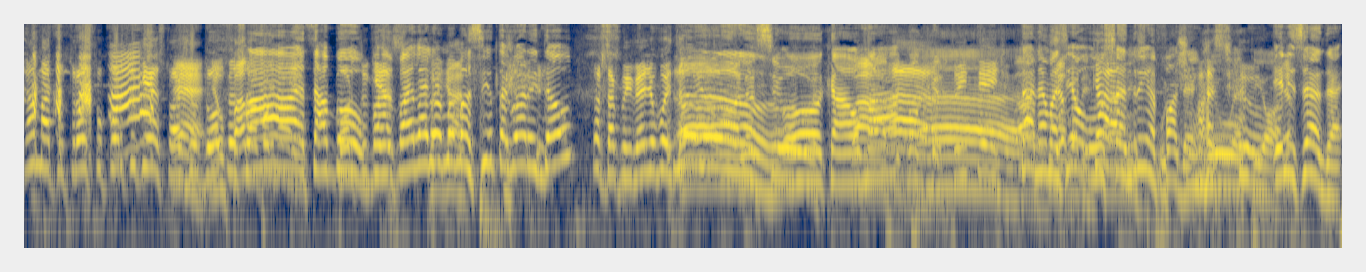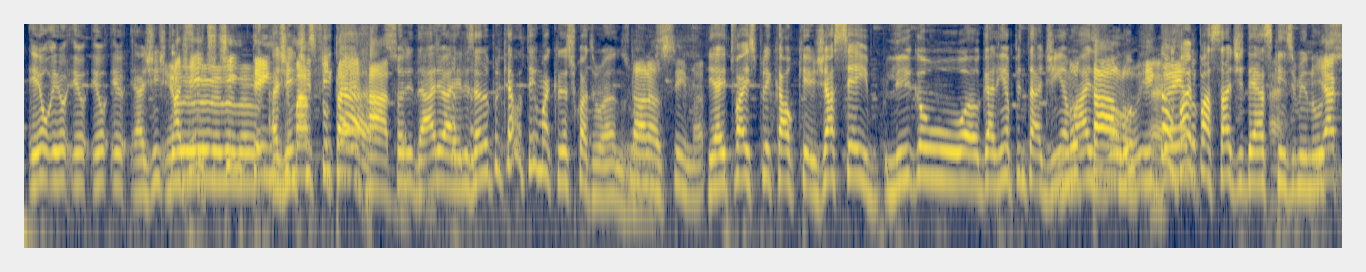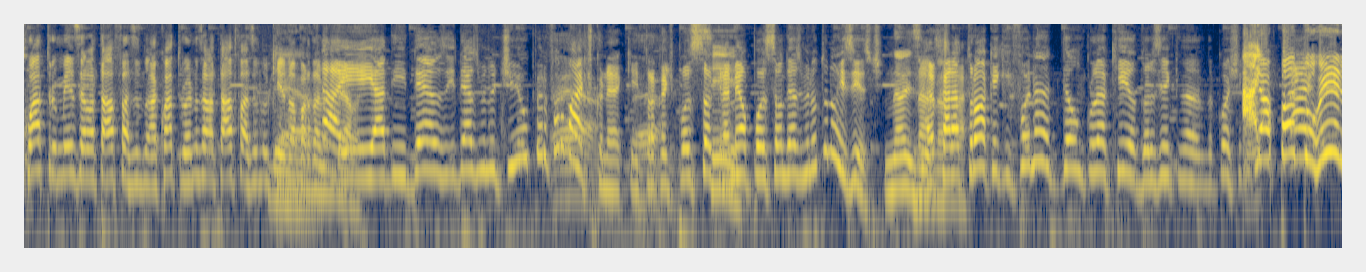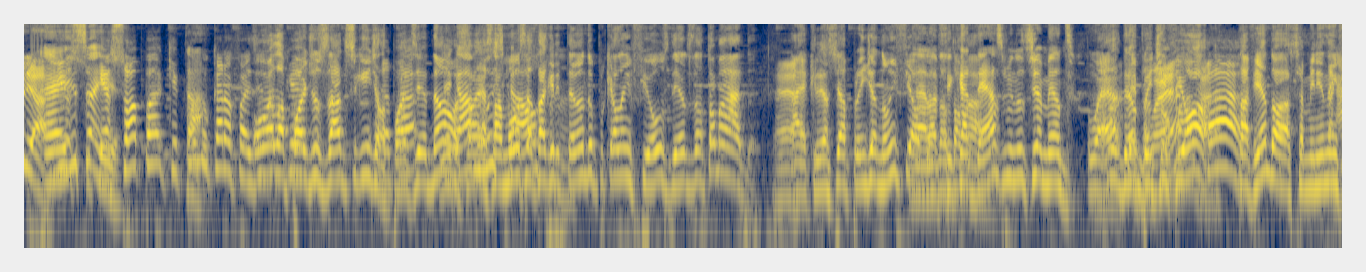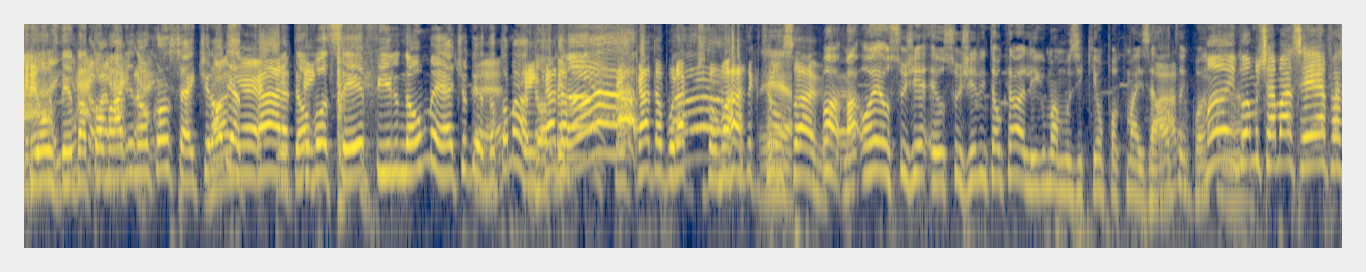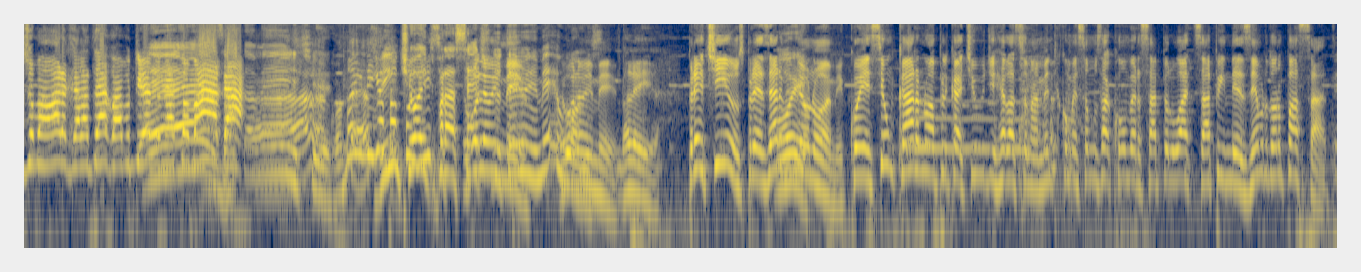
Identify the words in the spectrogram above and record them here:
Não Não, mas tu trouxe pro português, tu É, ajudou eu o pessoal. falo Ah, português. tá bom. Vai, vai lá na Obrigado. mamacita agora, então. Não, tá com inveja, eu vou então. Olha, Ô, senhor. calma. Ah, tu entende. Tá, não, mas eu, o Cara, Sandrinho é foda. Mas é. Elisandra, eu, eu, eu, eu, eu- a gente A gente te entende, A gente mas tu fica tá errado. solidário a Elisandra porque ela tem uma criança de 4 anos. Não, mano. não, sim, mas- E aí tu vai explicar o quê? Já sei, liga o galinha pintadinha No mais talo, e Não vai passar de 10, 15 minutos. E há quatro meses ela tava fazendo. Há quatro anos ela tava fazendo o quê É. no apartamento Ah, dela? E a de 10, e 10 minutinhos o performático, né? Que troca de posição. Sim. Que na minha posição 10 minutos não existe. Não existe. Aí o cara não. troca, e o que foi? Não, deu um problema aqui, dorzinha aqui na, na coxa. E a panturrilha? É isso aí. Que é só pra. Que Tá. quando o cara faz isso. Ou ela pode usar do seguinte, ela pode tá dizer, não, legal essa, essa moça alta, tá né? gritando porque ela enfiou os dedos na tomada. É. Aí a criança já aprende a não enfiar o Ela dedo fica na tomada. 10 minutos gemendo. Ué, de repente enfiou, ó, Ah. tá vendo, ó, essa menina enfiou os dedos na tomada e não consegue tirar o dedo. é. Cara, então tem- você, filho, não mete o dedo na tomada. Tem Ela cada, fica, "Ah!" tem cada buraco de tomada que tu É. não sabe. Ó, mas, ou eu, sugiro, eu sugiro então que ela ligue uma musiquinha um pouco mais alta enquanto. Mãe, né? vamos chamar a CE, faz uma hora que ela tá com o dedo É, na tomada. Exatamente. acontece. Mãe, liga pra 28 polícia. para Eu vou 7 ler um tem um e-mail. e-mail, Eu vou ler um Gomes? e-mail. Olha aí. ó. Pretinhos, preserve Oi. meu nome. Conheci um cara no aplicativo de relacionamento e começamos a conversar pelo WhatsApp em dezembro do ano passado.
